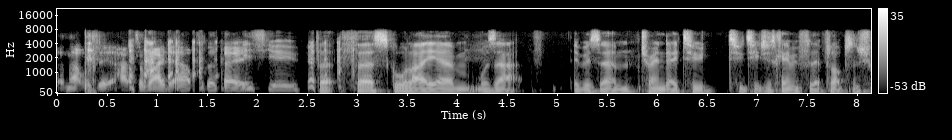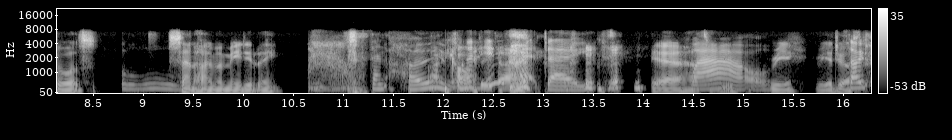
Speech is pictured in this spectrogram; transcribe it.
and that was it. I had to ride it out for the day. it's you. first school I um was at, it was um train day. Two two teachers came in flip flops and shorts. Ooh. Sent home immediately. Wow, sent home on an inset day. yeah. Wow. Re readjust. So,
